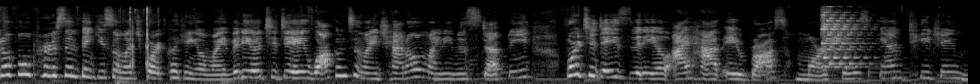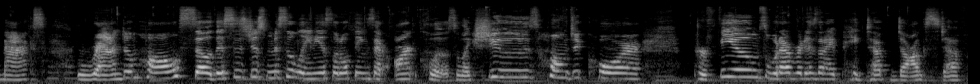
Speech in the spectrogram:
beautiful person, thank you so much for clicking on my video today. Welcome to my channel. My name is Stephany. For today's video, I have a Ross Marshalls and TJ Maxx random haul. So this is just miscellaneous little things that aren't clothes. So like shoes, home decor, perfumes, whatever it is that I picked up, dog stuff,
